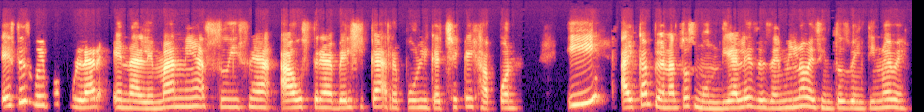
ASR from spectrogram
este es muy popular en Alemania, Suiza, Austria, Bélgica, República Checa y Japón. Y hay campeonatos mundiales desde 1929.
